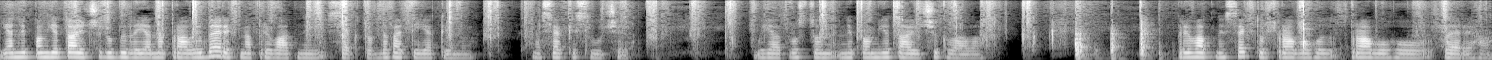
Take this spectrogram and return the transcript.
Я не пам'ятаю, чи робила я на правий берег на приватний сектор. Давайте я кину. На всякий случай. Бо я просто не пам'ятаю, чи клала. Приватний сектор правого, правого берега.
